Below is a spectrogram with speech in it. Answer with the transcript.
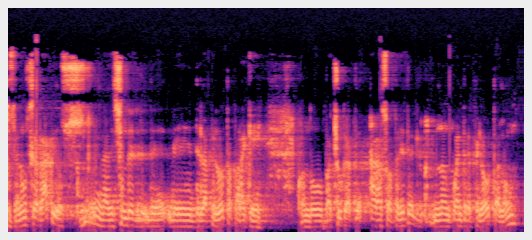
pues tenemos que ser rápidos en la visión de, de la pelota para que cuando Pachuca haga su apriete no encuentre pelota, ¿no?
